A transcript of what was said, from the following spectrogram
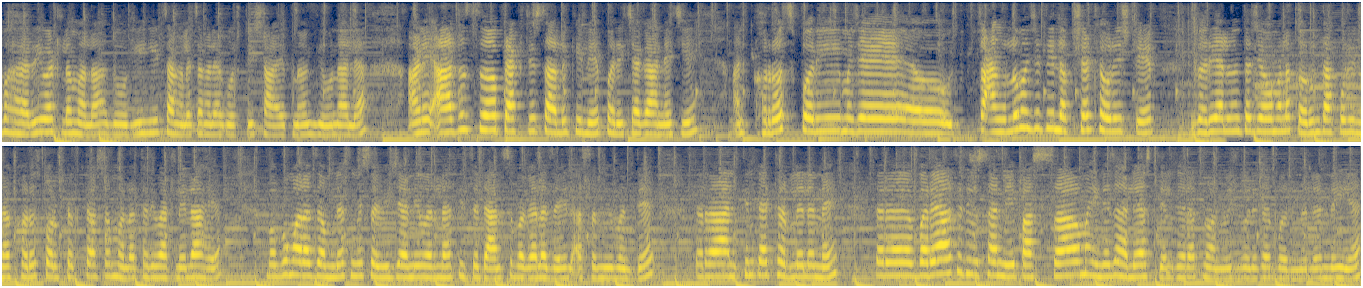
भारी वाटलं मला. दोघीही चांगल्या चांगल्या गोष्टी शाळेतनं घेऊन आल्या. आणि आजच प्रॅक्टिस चालू केली आहे परीच्या गाण्याची. आणि खरंच परी म्हणजे चांगलं म्हणजे ती लक्षात ठेवली स्टेप घरी आल्यानंतर जेव्हा मला करून दाखवली ना खरंच परफेक्ट असं मला तरी वाटलेलं आहे. बघू मला जमल्यास मी सव्वीस जानेवारीला तिचं डान्स बघायला जाईल असं मी म्हणते. तर आणखीन काय ठरलेलं नाही. तर बऱ्याच दिवसांनी पाच सहा महिने झाले असतील घरात नॉनव्हेज वगैरे काय बनलेलं नाही आहे.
